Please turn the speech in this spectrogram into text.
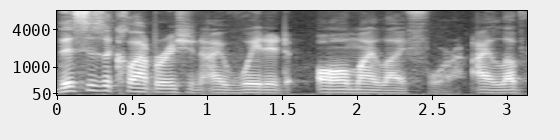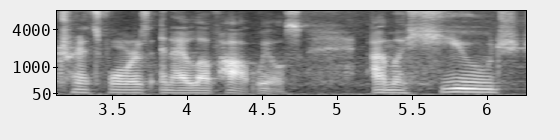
this is a collaboration I've waited all my life for. I love Transformers and I love Hot Wheels. I'm a huge,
